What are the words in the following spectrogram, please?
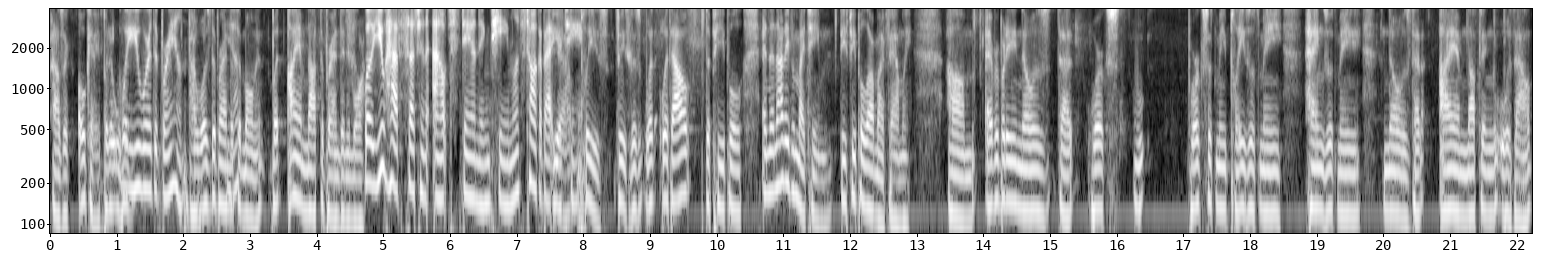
And I was like, "Okay," but it was well, you were the brand. I was the brand Yep. at the moment, but I am not the brand anymore. Well, you have such an outstanding team. Let's talk about your team. Please, please, because with, without the people, and they're not even my team. These people are my family. Um, everybody knows that works works with me, plays with me, hangs with me, knows that I am nothing without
